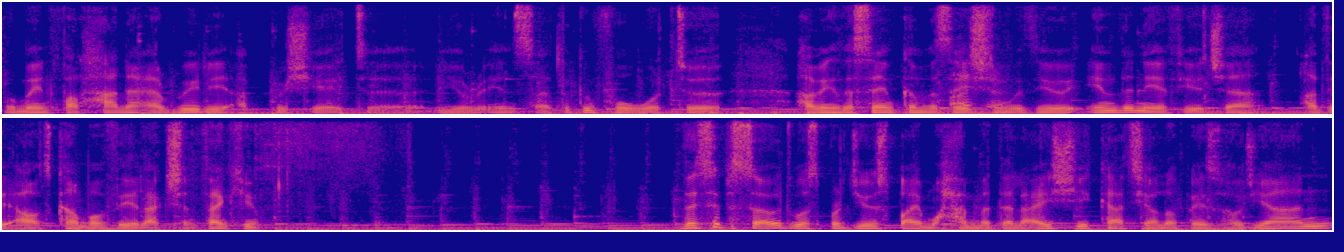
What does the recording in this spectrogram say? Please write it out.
Rumeen Farhana, I really appreciate uh, your insight. Looking forward to having the same conversation okay. with you in the near future at the outcome of the election. Thank you. This episode was produced by Mohammed Al Aishi, Katia Lopez Hodian,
